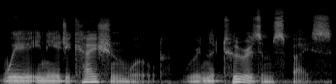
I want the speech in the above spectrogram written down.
We're in the education world, we're in the tourism space,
